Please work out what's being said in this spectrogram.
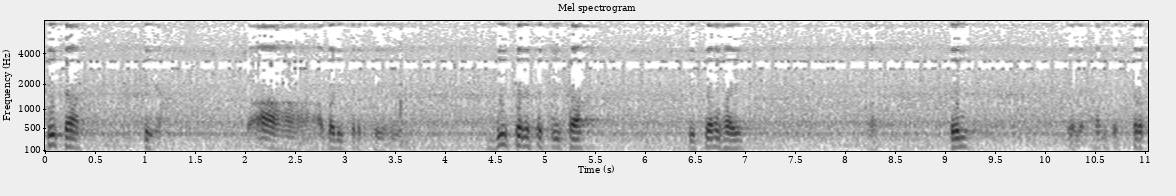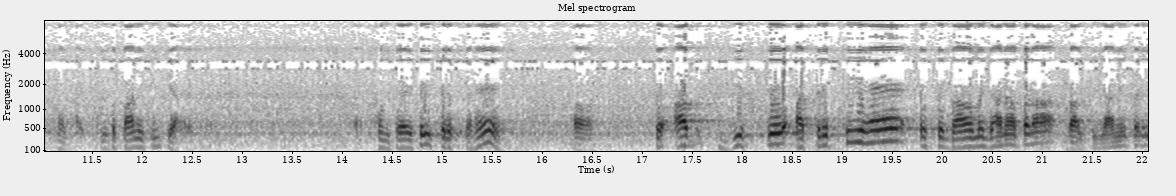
पिया आ बड़ी तृप्ति हुई। दूसरे से पूछा कि क्यों भाई? तुम? बोले, हम तो तृप्त हैं भाई, हम तो पानी पी के आए हम तो ऐसे ही तृप्त हैं और तो अब जिसको अतृप्ति है उसको गाँव में जाना पड़ा बाल्टी लानी पड़ी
